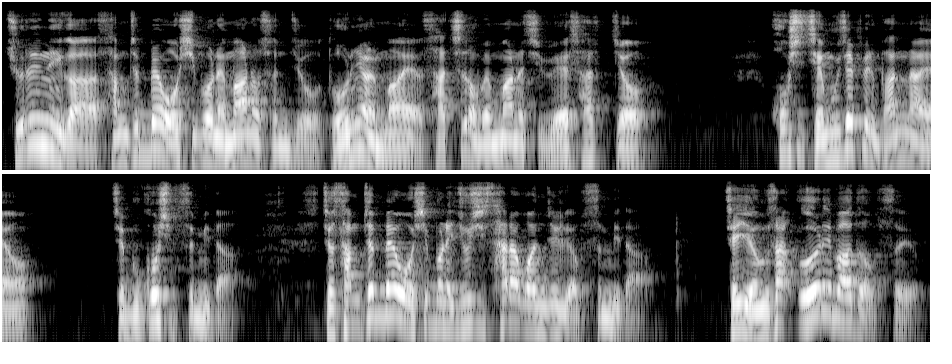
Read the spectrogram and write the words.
주린이가 3,150원에 만원 선주 돈이 얼마예요? 4,500만원치 왜 샀죠? 혹시 재무제표는 봤나요? 제 묻고 싶습니다. 저 3,150원에 주식 사라고 한 적이 없습니다. 제 영상 어리 봐도 없어요.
